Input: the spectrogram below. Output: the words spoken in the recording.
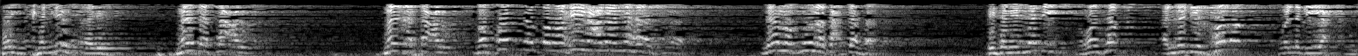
طيب خليهم آلهة. ماذا فعلوا؟ ماذا فعلوا؟ نصبنا البراهين على أنها أسماء. لا مضمون تحتها. إذا الذي رزق الذي خلق والذي يحكم.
